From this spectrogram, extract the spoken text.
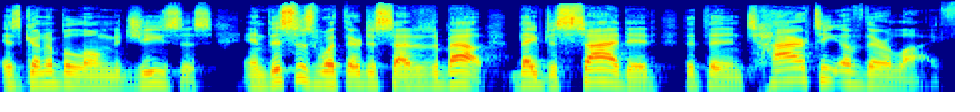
is going to belong to Jesus. And this is what they're decided about. They've decided that the entirety of their life,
